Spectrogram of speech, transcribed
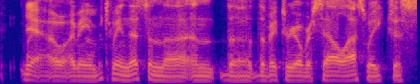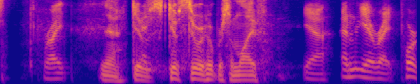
yeah, oh, I mean, um, between this and the and the the victory over Sale last week, just Right. yeah, gives gives Stuart Hooper some life. Yeah, and yeah, right. Poor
